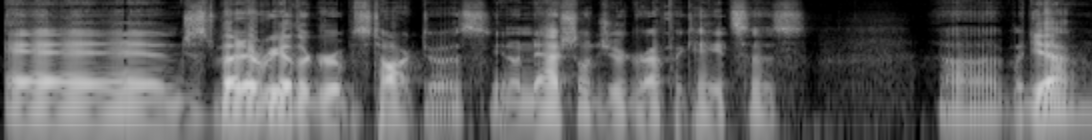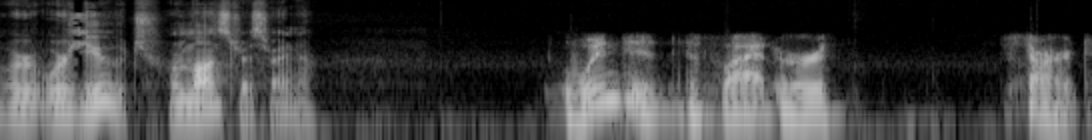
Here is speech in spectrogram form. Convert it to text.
and just about every other group has talked to us. You know, National Geographic hates us, uh, but yeah, we're we're huge. We're monstrous right now. When did the flat Earth start?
